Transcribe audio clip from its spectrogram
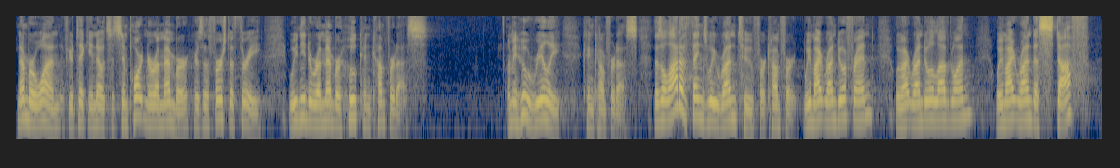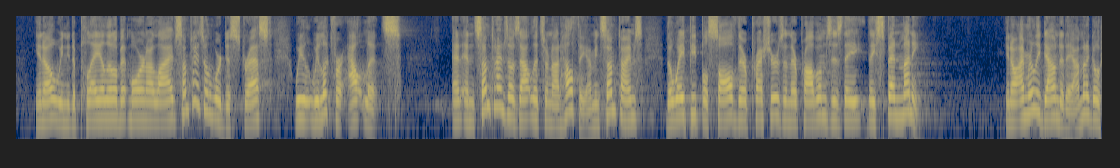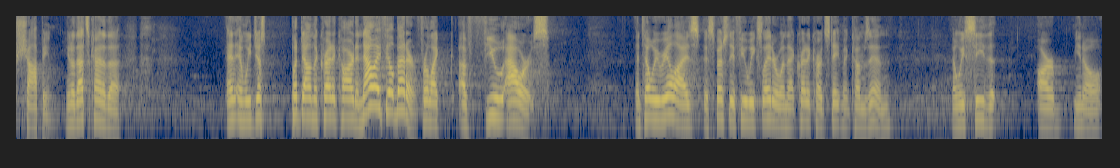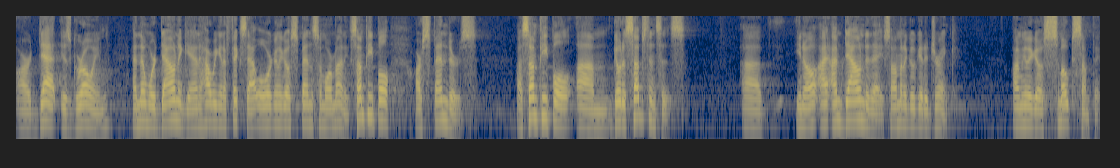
Number one, if you're taking notes, it's important to remember here's the first of three. We need to remember who can comfort us. I mean, who really can comfort us? There's a lot of things we run to for comfort. We might run to a friend, we might run to a loved one, we might run to stuff. You know, we need to play a little bit more in our lives. Sometimes when we're distressed, we, we look for outlets and, and sometimes those outlets are not healthy. I mean, sometimes the way people solve their pressures and their problems is they, they spend money. You know, I'm really down today. I'm going to go shopping. You know, that's kind of the. And, and we just put down the credit card, and now I feel better for like a few hours. Until we realize, especially a few weeks later when that credit card statement comes in, and we see that our, you know, our debt is growing and then we're down again. How are we going to fix that? Well, we're going to go spend some more money. Some people are spenders. Uh, some people um, go to substances. Uh, you know, I, I'm down today, so I'm going to go get a drink. I'm going to go smoke something.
